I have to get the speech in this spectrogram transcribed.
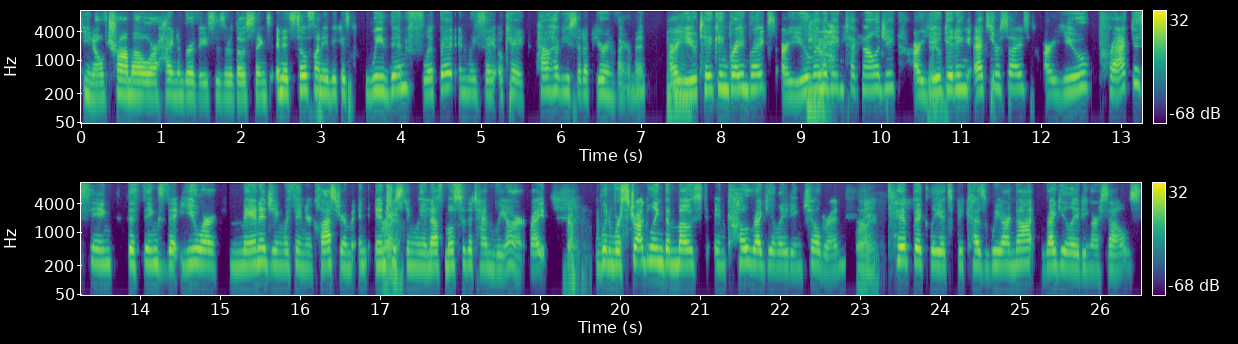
you know trauma or high number of aces or those things and it's so funny because we then flip it and we say okay how have you set up your environment are mm-hmm. you taking brain breaks? Are you limiting yeah. technology? Are you yeah. getting exercise? Are you practicing the things that you are managing within your classroom? And interestingly right. enough, most of the time we aren't, right? Yeah. When we're struggling the most in co regulating children, right. typically it's because we are not regulating ourselves.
